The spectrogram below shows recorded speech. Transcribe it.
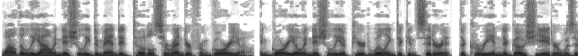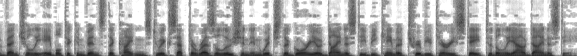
While the Liao initially demanded total surrender from Goryeo, and Goryeo initially appeared willing to consider it, the Korean negotiator was eventually able to convince the Khitans to accept a resolution in which the Goryeo dynasty became a tributary state to the Liao dynasty.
